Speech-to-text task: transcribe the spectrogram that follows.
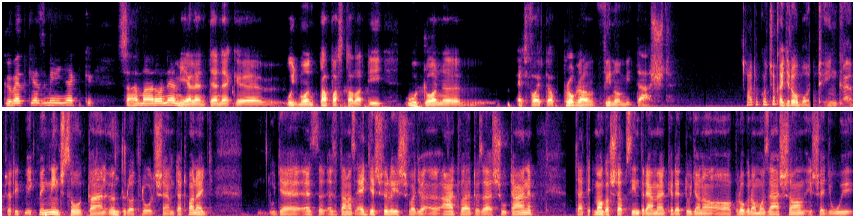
következmények számára nem jelentenek úgymond tapasztalati úton egyfajta programfinomítást. Hát akkor csak egy robot inkább, tehát itt még, még nincs szó talán öntudatról sem. Tehát van egy, ugye ez, ezután az egyesülés vagy átváltozás után tehát egy magasabb szintre emelkedett ugyan a, a programozása, és egy új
